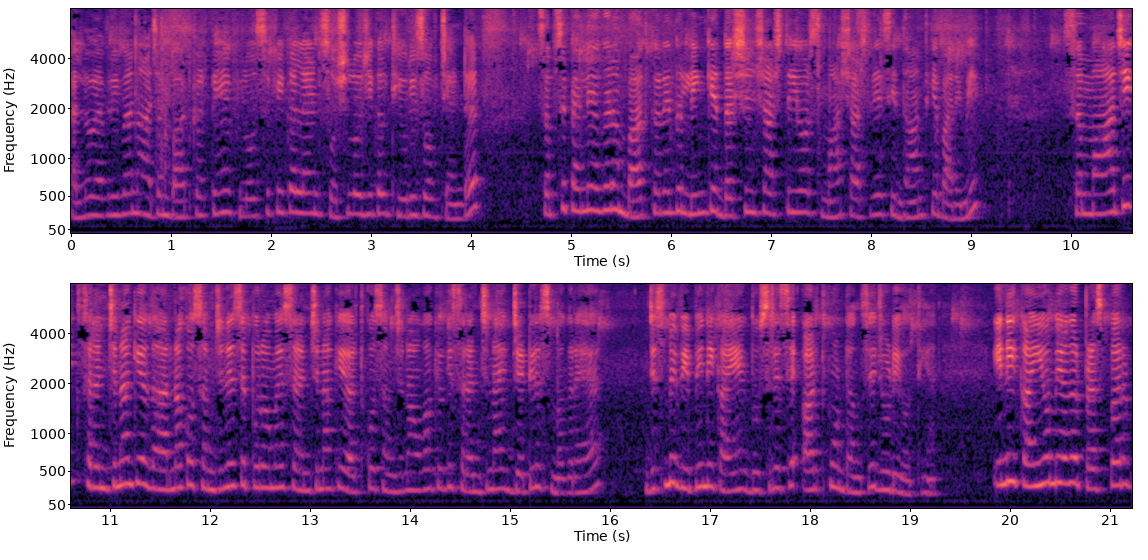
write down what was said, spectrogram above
हेलो एवरीवन आज हम बात करते हैं philosophical and sociological theories of gender सबसे पहले अगर हम बात करें तो लिंग के दर्शन शास्त्रीय और समाज शास्त्रीय सिद्धांत के बारे में। सामाजिक संरचना की अवधारणा को समझने से पूर्व हमें संरचना के अर्थ को समझना होगा क्योंकि संरचना एक जटिल समग्र है, जिसमें विभिन्न इकाइयाँ एक दूसरे से अर्थपूर्ण ढंग से जुड़ी होती हैं। इन इकाइयों में अगर परस्पर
